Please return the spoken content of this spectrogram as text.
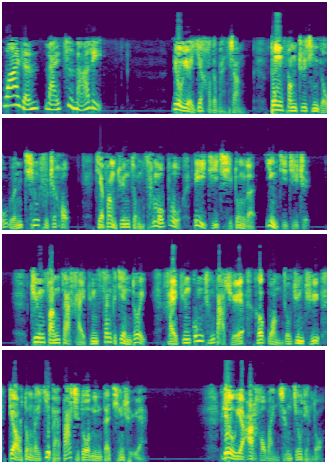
蛙人来自哪里？六月一号的晚上，东方之星游轮倾覆之后，解放军总参谋部立即启动了应急机制。军方在海军三个舰队、海军工程大学和广州军区调动了一百八十多名的潜水员。六月二号晚上九点多，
